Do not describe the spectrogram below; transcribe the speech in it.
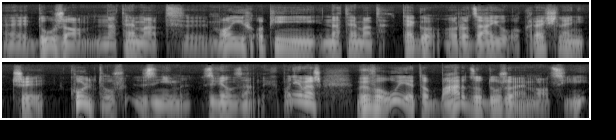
e, dużo na temat e, moich opinii, na temat tego rodzaju określeń czy kultów z nim związanych, ponieważ wywołuje to bardzo dużo emocji,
